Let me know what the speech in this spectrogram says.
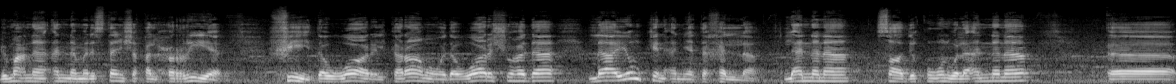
بمعنى أن من استنشق الحرية في دوار الكرامة ودوار الشهداء لا يمكن أن يتخلى لأننا صادقون ولأننا آه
